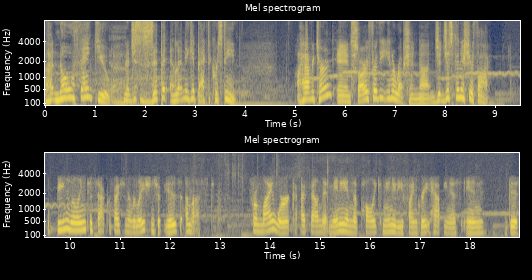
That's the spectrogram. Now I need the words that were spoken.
uh, no, thank you. now just zip it and let me get back to Christine. I have returned, and sorry for the interruption. Uh, j- just finish your thought. Being willing to sacrifice in a relationship is a must. From my work, I've found that many in the poly community find great happiness in this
